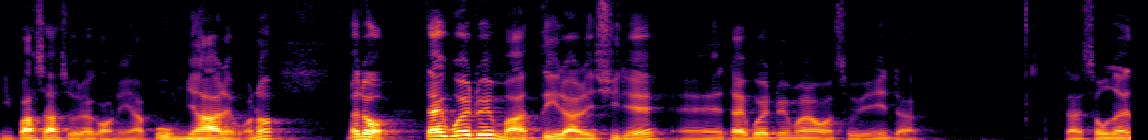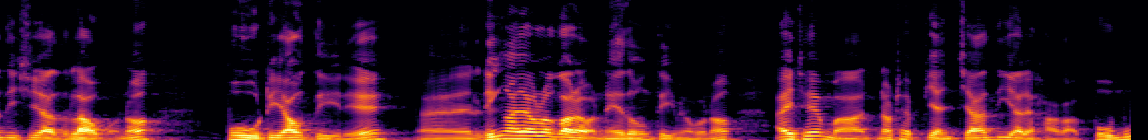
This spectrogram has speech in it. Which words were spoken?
ဒီပါစာဆိုတဲ့ကောင်တွေကပုံများတယ်ပေါ့နော် အဲ့တော့တိုက်ပွဲတွင်းမှာတည်တာတွေရှိတယ်အဲတိုက်ပွဲတွင်းမှာတော့ဆိုရင်ဒါဒါစုံစမ်းသိရှိရသလောက်ပေါ့နော်ဘိုလ်တယောက်တည်တယ်အဲ၄၅ယောက်လောက်ကတော့အနည်းဆုံးတည်မှာပေါ့နော်အဲ့ထဲမှာနောက်ထပ်ပြန်ကြားသိရတဲ့ဟာကဘုံမှု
